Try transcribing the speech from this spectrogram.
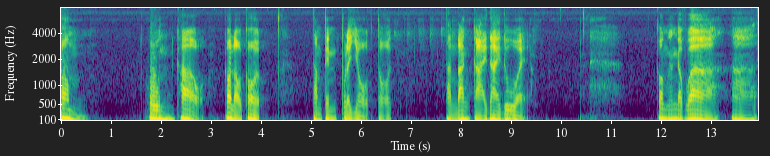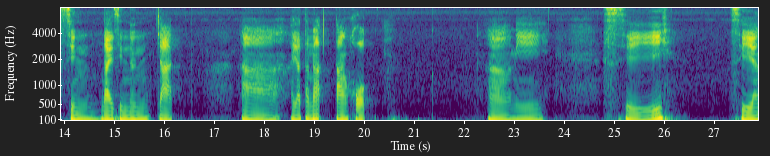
ต้มหุนข้าว ก็เราก็ทำเป็นประโยชน์ต่อ ทางร่างกายได้ด้วย ก็เหมือนกับว่าสิ่งใดสิ่งหนึ่งจากอายตนะทางหกมีสี เสียง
